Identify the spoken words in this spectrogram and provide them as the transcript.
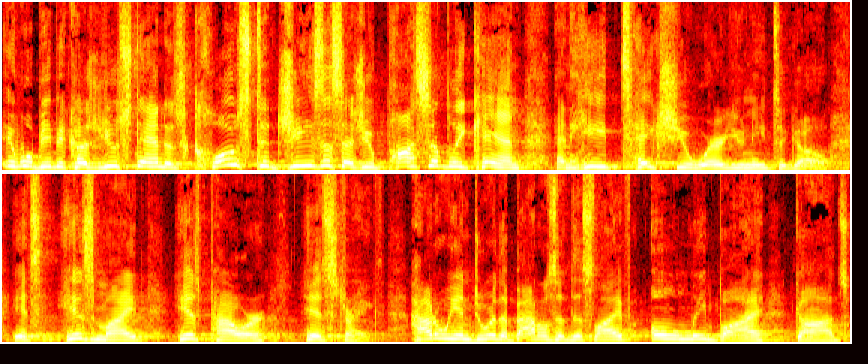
It will be because you stand as close to Jesus as you possibly can, and He takes you where you need to go. It's His might, His power, His strength. How do we endure the battles of this life? Only by God's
